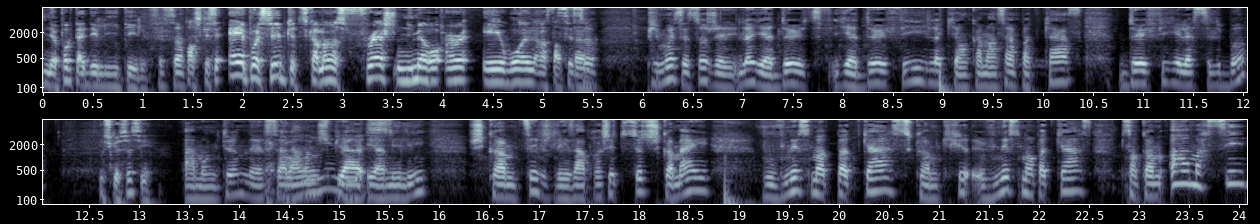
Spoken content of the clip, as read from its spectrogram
n'y a pas que t'as délité. C'est ça. Parce que c'est impossible que tu commences fresh numéro 1 A1 en startant. C'est ça. Puis moi, c'est ça, j'ai, là, il y a deux, il y a deux filles, là, qui ont commencé un podcast. Deux filles et le célibat. Où est-ce que ça c'est? à Moncton, euh, Solange Colin, puis et Amélie. Je suis comme, tu sais, je les ai approchés tout de suite. Je suis comme, hey, vous venez sur mon podcast. Comme, venez sur mon podcast. Ils sont comme, oh, merci.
